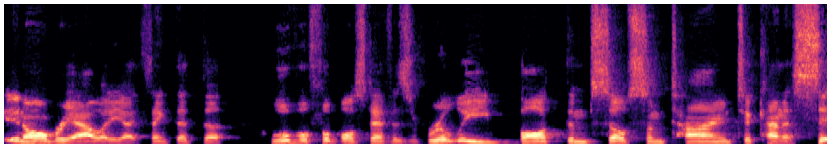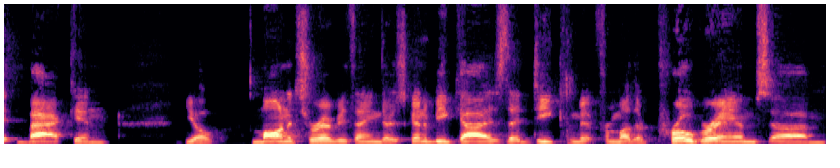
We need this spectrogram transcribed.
in all reality, I think that the Louisville football staff has really bought themselves some time to kind of sit back and you know monitor everything. There's going to be guys that decommit from other programs. Um,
